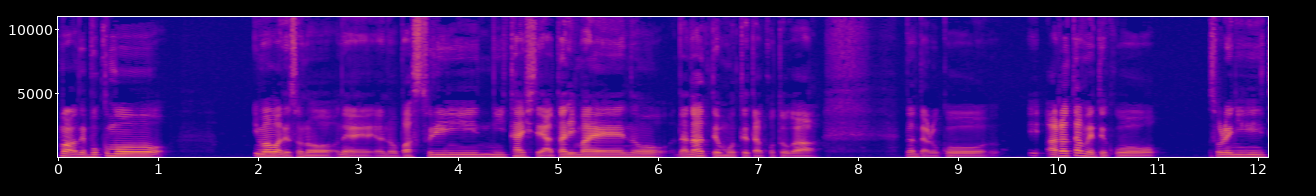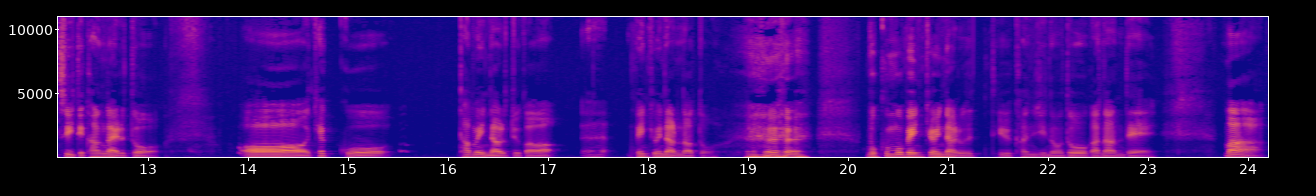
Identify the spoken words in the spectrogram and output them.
まあね、僕も、今までそのね、あの、バス釣りに対して当たり前の、だなって思ってたことが、なんだろう、こう、改めてこう、それについて考えると、ああ、結構、ためになるというか、勉強になるなと。僕も勉強になるっていう感じの動画なんで、ま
